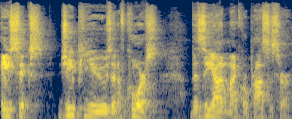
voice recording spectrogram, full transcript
ASICs, GPUs, and of course, the Xeon microprocessor.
